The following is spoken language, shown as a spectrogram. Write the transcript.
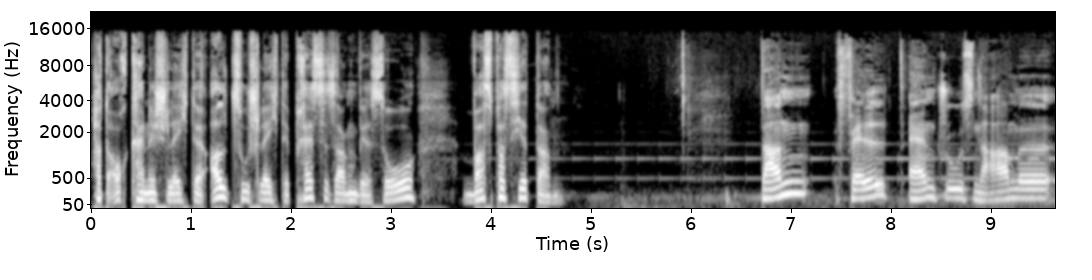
hat auch keine schlechte, allzu schlechte Presse, sagen wir so. Was passiert dann? Dann fällt Andrews Name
